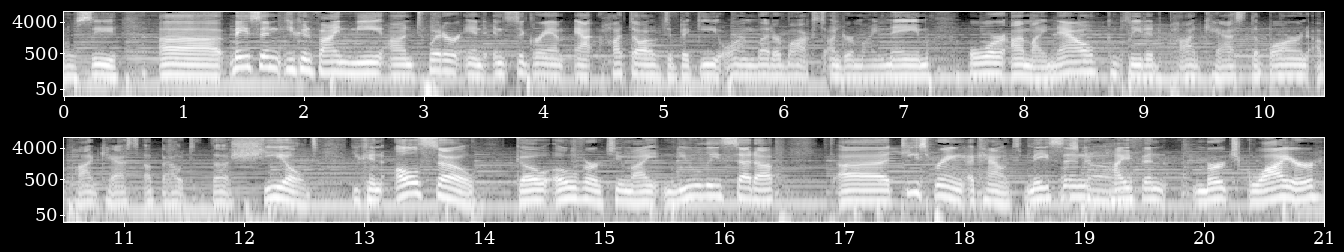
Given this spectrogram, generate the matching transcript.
We'll see. Uh, Mason, you can find me on Twitter and Instagram at hotdogdebicki or on Letterboxd under my name or on my now completed podcast, The Barn, a podcast about the Shield. You can also go over to my newly set up uh, Teespring account, Mason hyphen Merch Guire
